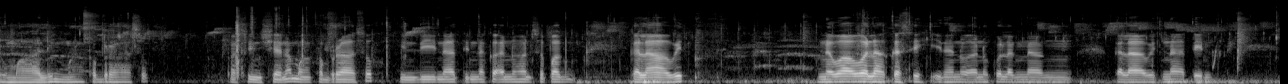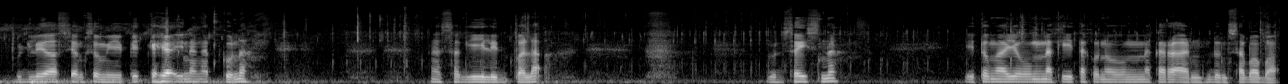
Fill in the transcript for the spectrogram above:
Lumalim mga kabraso. Pasensya na mga kabraso. Hindi natin nakaanuhan sa pagkalawit. Nawawala kasi. Inano-ano ko lang ng kalawit natin. Bigla siyang sumipit. Kaya inangat ko na. Nasa gilid pala. Good size na. Ito nga yung nakita ko noong nakaraan dun sa baba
